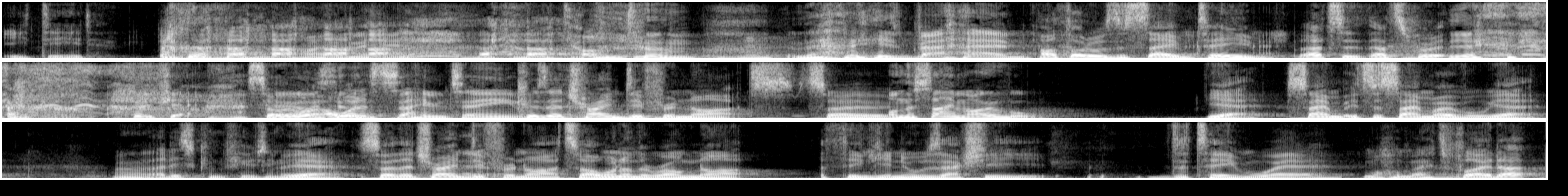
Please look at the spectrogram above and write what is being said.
You did. oh, man. Talk to him. That is bad. I thought it was the same team. That's it. That's what. Yeah. So I I wanted wanted- the same team Because they're trained different nights. So on the same oval. yeah, same. It's the same oval. Yeah, Oh, that is confusing. yeah. So they're trained different nights. So I went on the wrong night, thinking it was actually the team where my mates played at,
